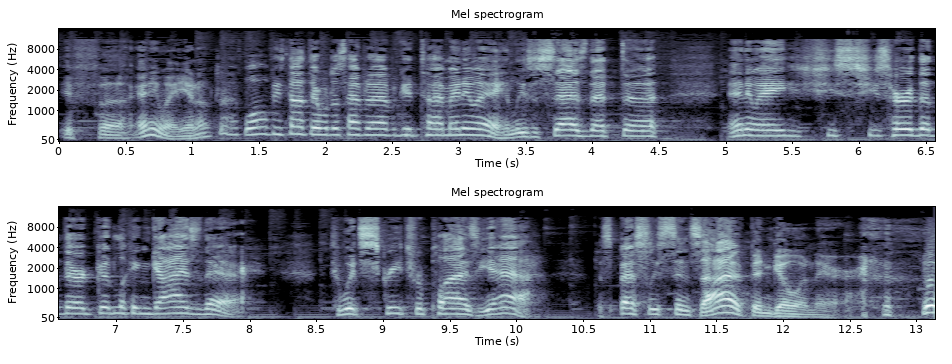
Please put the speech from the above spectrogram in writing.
If, uh, anyway, you know, well, if he's not there, we'll just have to have a good time anyway. And Lisa says that, uh, anyway, she's, she's heard that there are good looking guys there. To which Screech replies, Yeah, especially since I've been going there.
